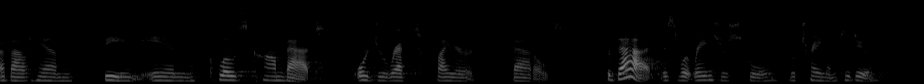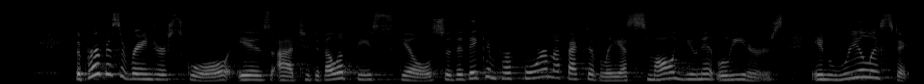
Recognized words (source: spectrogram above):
about him being in close combat or direct fire battles. But that is what Ranger School will train him to do. The purpose of Ranger School is uh, to develop these skills so that they can perform effectively as small unit leaders in realistic,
